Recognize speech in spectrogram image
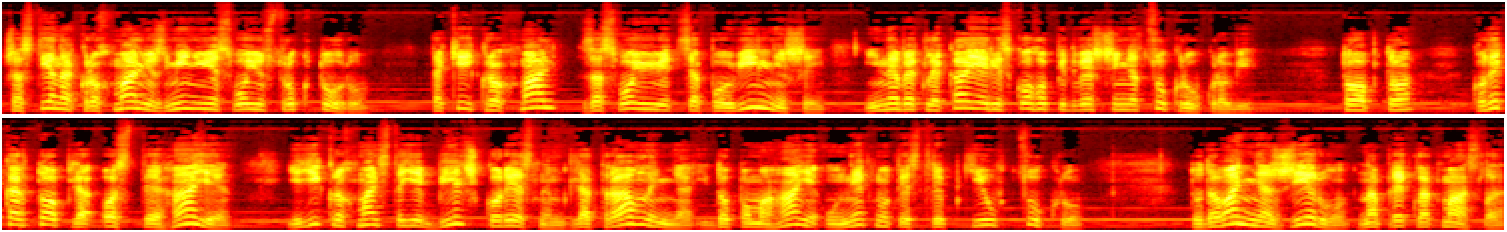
частина крохмалю змінює свою структуру. Такий крохмаль засвоюється повільніше і не викликає різкого підвищення цукру в крові. Тобто, коли картопля остигає, її крохмаль стає більш корисним для травлення і допомагає уникнути стрибків цукру. Додавання жиру, наприклад, масла,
